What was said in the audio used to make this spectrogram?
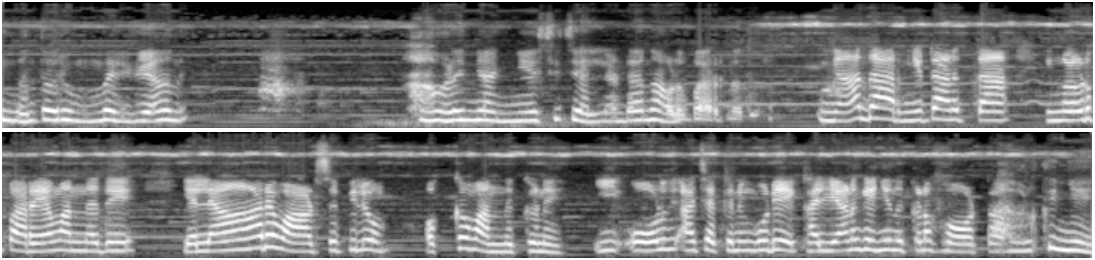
ഇങ്ങനത്തെ ഒരു ഉമ്മ ഇല്ലാന്ന്. അവളെ ഞാൻ അന്വേഷിച്ച് ചെല്ലണ്ടെന്ന് അവൾ പറഞ്ഞത്. ഞാൻ അത് അറിഞ്ഞിട്ടാണ് ഇത്ത നിങ്ങളോട് പറയാൻ വന്നത്. എല്ലാരും വാട്സപ്പിലും ഒക്കെ വന്നിക്കണ്. ഈ ഓൾ ആ ചെക്കനും കൂടി കല്യാണം കഴിഞ്ഞ് നിക്കണ ഫോട്ടോ. അവൾക്ക് ഇഞ്ഞേ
